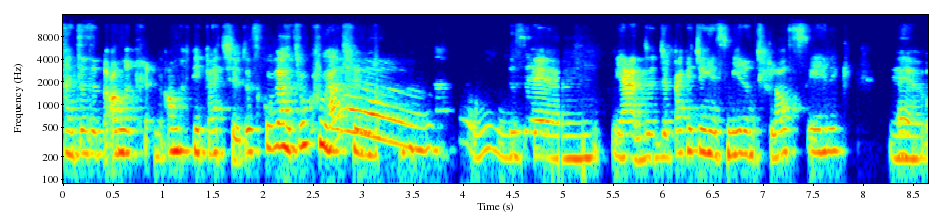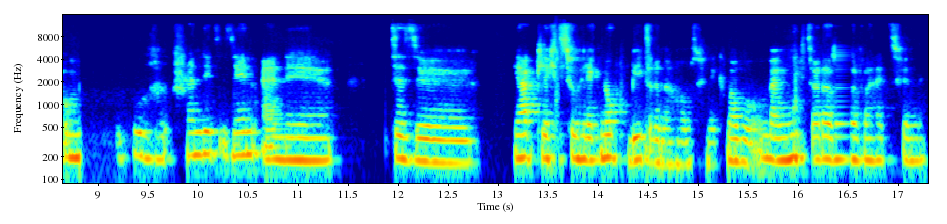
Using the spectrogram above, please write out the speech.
En het is een ander, een ander pipetje. Dus ik hoop dat het ook goed gaat vinden. Ah. Dus ehm, ja, de, de packaging is meer in het glas eigenlijk. eh, Ja. Om friendly te zijn. En eh, het, is, eh, ja, het ligt zo gelijk nog beter in de hand, vind ik. Maar ik ben niet waar dat ze van het vinden.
